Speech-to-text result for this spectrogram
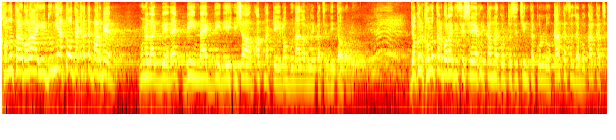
ক্ষমতার বড়াই এই দুনিয়াতেও দেখাতে পারবেন। মনে রাখবেন, একদিন না একদিন এই হিসাব আপনাকে রব্বুল আলমিনের কাছে দিতে হবে। যখন ক্ষমতার বড়াই দিছে, সে এখন কান্না করতেছে, চিন্তা করল, কার কাছে যাব? কার কাছে?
